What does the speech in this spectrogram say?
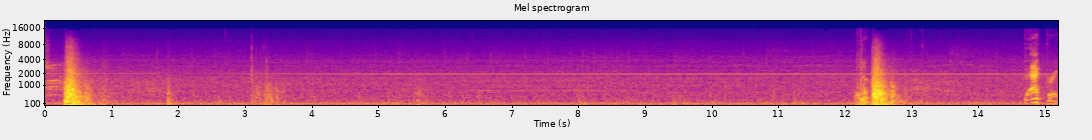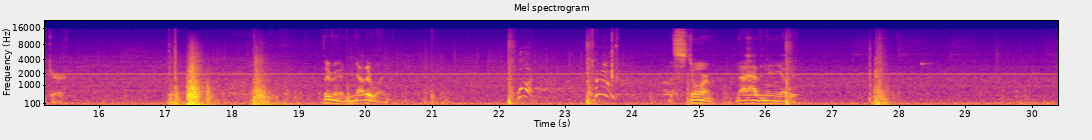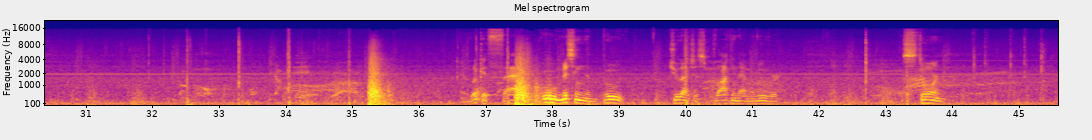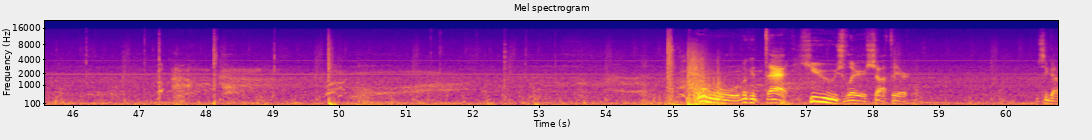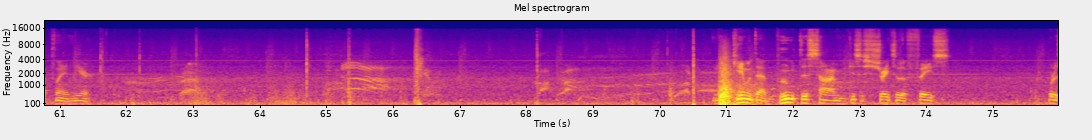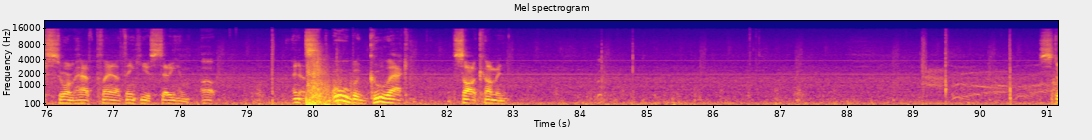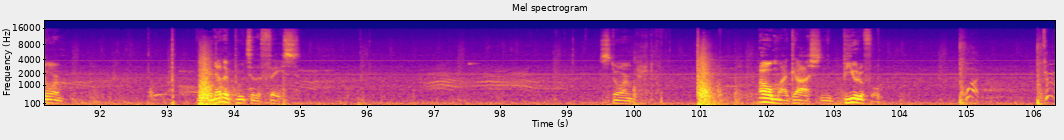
Backbreaker. Delivering another one. One, two. A storm. Not having any of it. And look at that. Ooh, missing the boot. Gulak just blocking that maneuver. Storm. Ooh, look at that. Huge lariat shot there. What's he got playing here? And again with that boot this time. Gets it straight to the face. What does Storm have planned? I think he is setting him up. And a... ooh, but Gulak saw it coming. Storm. Another boot to the face. Storm. Oh my gosh, beautiful. One, two.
